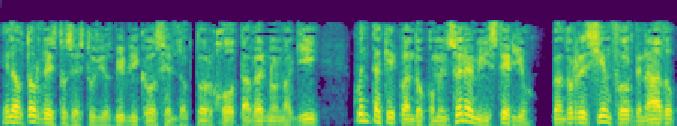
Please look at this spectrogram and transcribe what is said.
El autor de estos estudios bíblicos, el doctor J. Vernon McGee, cuenta que cuando comenzó en el ministerio, cuando recién fue ordenado,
